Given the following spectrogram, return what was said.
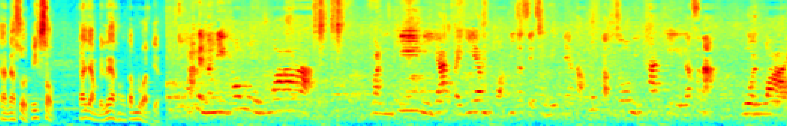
ธนสูตรพิกศพก็ยังเป็นเรื่องของตำรวจอยู่เห็นมันมีข้อมูลว่าวันที่มีญาติไปเยี่ยมก่อนที่จะเสียชีวิตเนี่ยค่ะผู้กับโจ้มีท่าทีลักษณะ โวยวาย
